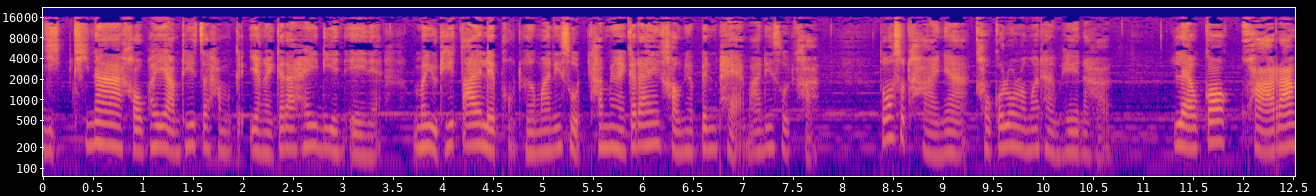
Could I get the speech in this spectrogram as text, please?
หยิกที่หน้าเขาพยายามที่จะทำยังไงก็ได้ให้ DNA เนี่ยมาอยู่ที่ใต้เล็บของเธอมากที่สุดทำยังไงก็ได้ให้เขาเนี่ยเป็นแผลมากที่สุดค่ะ ตัวสุดท้ายเนี่ยเขาก็ล่วงละเมิดทางเพศนะคะ แล้วก็คว้าร่าง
